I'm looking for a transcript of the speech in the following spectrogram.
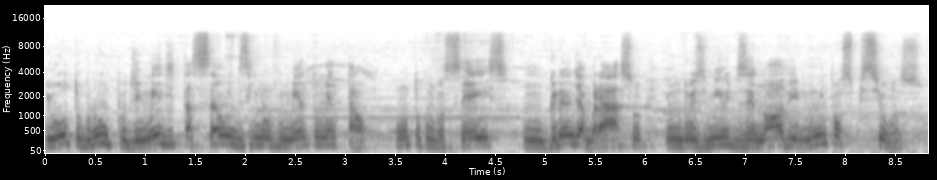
e o outro grupo de meditação e desenvolvimento mental. Conto com vocês, um grande abraço e um 2019 muito auspicioso.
